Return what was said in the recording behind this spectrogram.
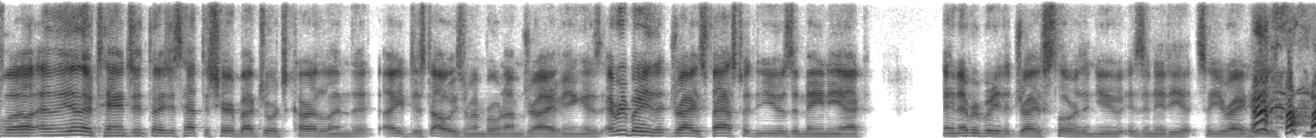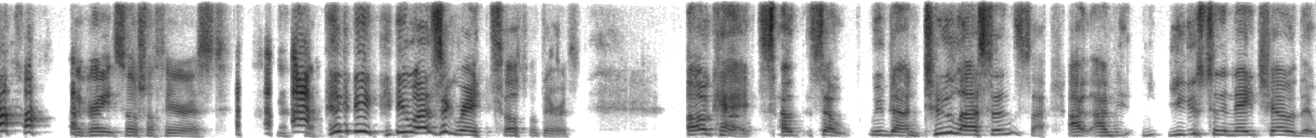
Well and the other tangent that i just have to share about george carlin that i just always remember when i'm driving is everybody that drives faster than you is a maniac and everybody that drives slower than you is an idiot. So you're right. He was, a great social theorist. he, he, was a great social theorist. Okay, so so we've done two lessons. I, am used to the Nate show that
